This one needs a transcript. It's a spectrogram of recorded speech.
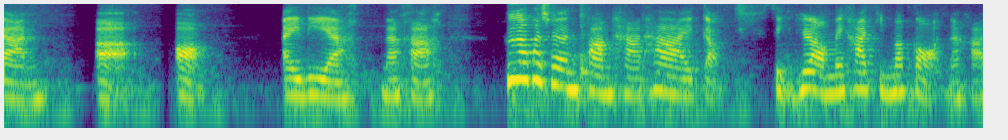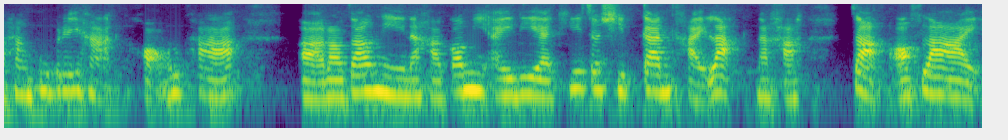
การออกไอเดียนะคะ พื่อเผชิญความท้าทายกับสิ่งที่เราไม่คาดคิดมาก่อนนะคะ ทางผู้บริหารของลูกค้าเราเจ้านี้นะคะก็มีไอเดียที่จะชิปการขายหลักนะคะ จากออฟไลน์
